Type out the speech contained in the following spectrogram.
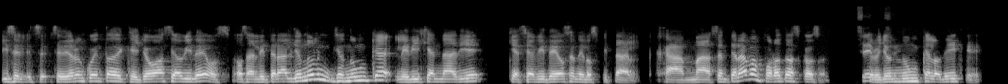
y se, se, dieron cuenta de que yo hacía videos. O sea, literal, yo, no, yo nunca le dije a nadie que hacía videos en el hospital. Jamás. Se enteraban por otras cosas pero yo nunca lo dije.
